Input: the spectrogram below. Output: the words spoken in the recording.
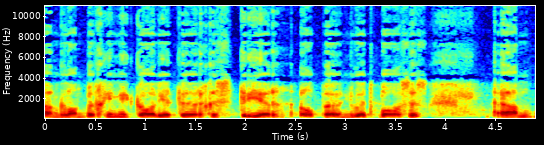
um, landbouchemikalieë te registreer op 'n noodbasis. Ehm um,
